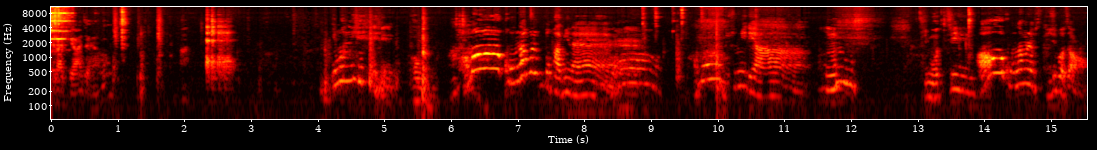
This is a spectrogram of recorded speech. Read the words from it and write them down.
제가 할게요. 앉아요. 이모님. 어, 어머 콩나물 또 밥이네. 네. 어머 무슨 일이야. 음. 김치. 아 콩나물 냄새 뒤집어져.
